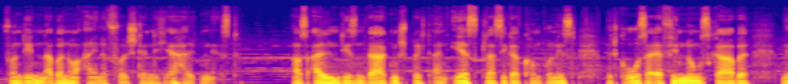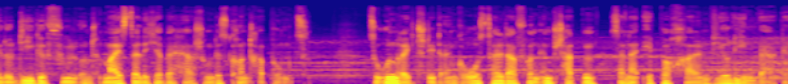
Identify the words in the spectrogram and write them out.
von denen aber nur eine vollständig erhalten ist. Aus allen diesen Werken spricht ein erstklassiger Komponist mit großer Erfindungsgabe, Melodiegefühl und meisterlicher Beherrschung des Kontrapunkts. Zu Unrecht steht ein Großteil davon im Schatten seiner epochalen Violinwerke.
